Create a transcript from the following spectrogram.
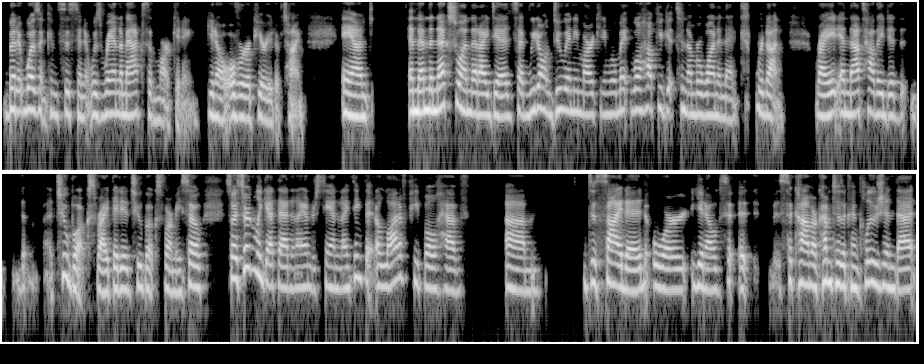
but it wasn't consistent. It was random acts of marketing you know over a period of time. And and then the next one that I did said, we don't do any marketing. We'll make, we'll help you get to number one and then we're done. Right. And that's how they did the, the uh, two books, right? They did two books for me. So, so I certainly get that. And I understand. And I think that a lot of people have, um, decided or, you know, uh, succumb or come to the conclusion that,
